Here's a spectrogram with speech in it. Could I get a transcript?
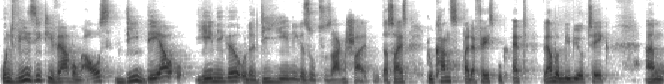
und wie sieht die Werbung aus, die derjenige oder diejenige sozusagen schalten. Das heißt, du kannst bei der Facebook Ad Werbebibliothek ähm,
